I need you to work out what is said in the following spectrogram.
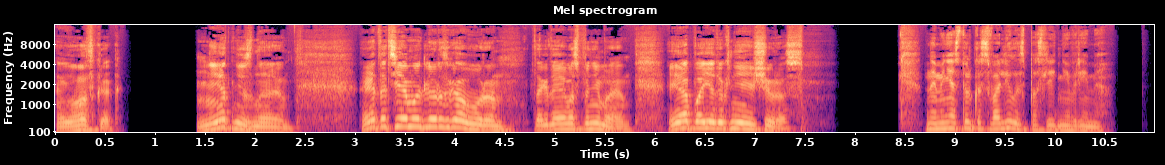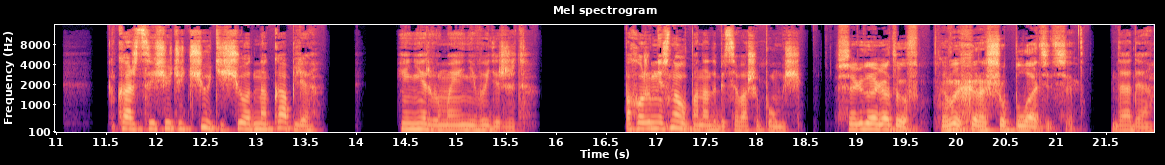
Вот как. Нет, не знаю. Это тема для разговора. Тогда я вас понимаю. Я поеду к ней еще раз. На меня столько свалилось в последнее время. Кажется, еще чуть-чуть, еще одна капля, и нервы мои не выдержат. Похоже, мне снова понадобится ваша помощь. Всегда готов. Вы хорошо платите. Да-да.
